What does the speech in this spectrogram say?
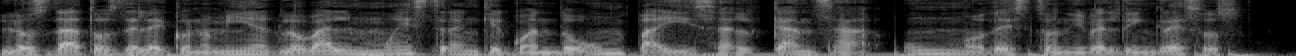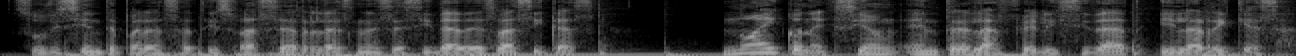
los datos de la economía global muestran que cuando un país alcanza un modesto nivel de ingresos, suficiente para satisfacer las necesidades básicas, no hay conexión entre la felicidad y la riqueza.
